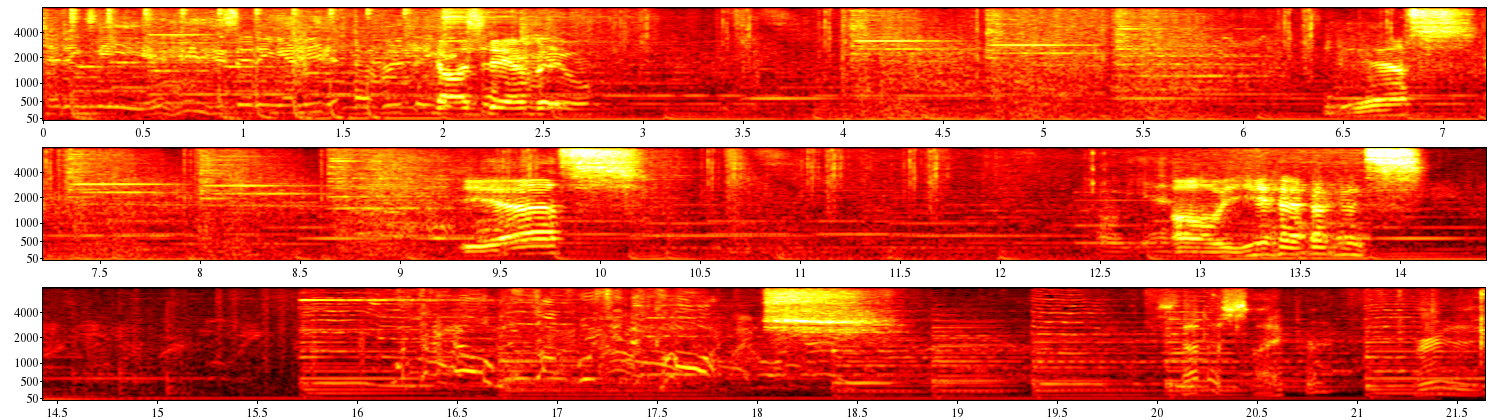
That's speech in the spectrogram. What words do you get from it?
He's hitting me. He's hitting any everything God except damn it. you. Yes. Yes. Oh yeah. Oh, yes. Is that a sniper? Where is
